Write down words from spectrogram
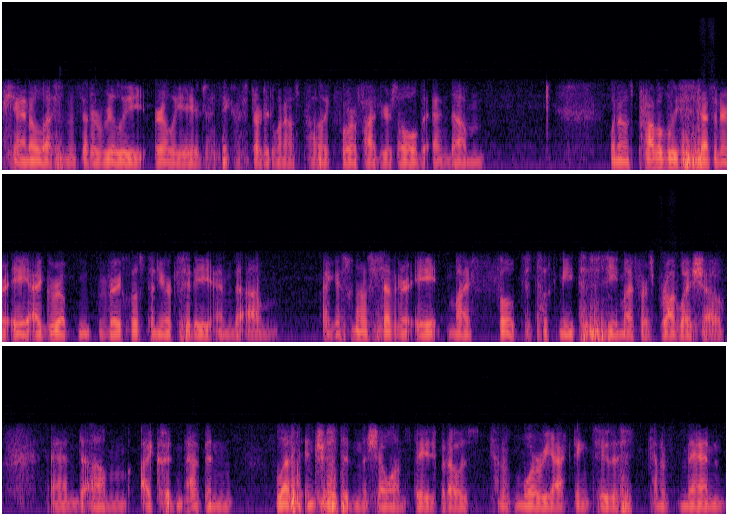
piano lessons at a really early age. I think I started when I was probably like four or five years old, and um, when I was probably seven or eight. I grew up very close to New York City, and um, I guess when I was seven or eight, my folks took me to see my first Broadway show, and um, I couldn't have been less interested in the show on stage, but I was kind of more reacting to this kind of man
